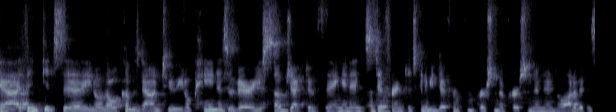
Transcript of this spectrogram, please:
Yeah, I think it's uh, you know it all comes down to you know pain is a very subjective thing and it's mm-hmm. different. It's going to be different from person to person, and, and a lot of it is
